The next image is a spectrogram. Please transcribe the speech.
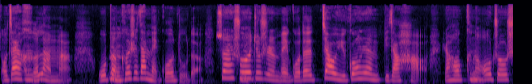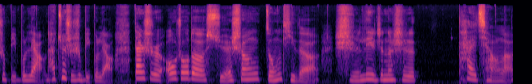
我在荷兰嘛。我本科是在美国读的，虽然说就是美国的教育公认比较好，然后可能欧洲是比不了，它确实是比不了。但是欧洲的学生总体的实力真的是太强了，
